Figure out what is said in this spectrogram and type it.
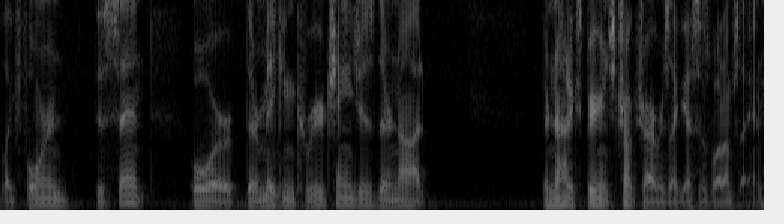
like foreign descent, or they're mm-hmm. making career changes. They're not. They're not experienced truck drivers. I guess is what I'm saying.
